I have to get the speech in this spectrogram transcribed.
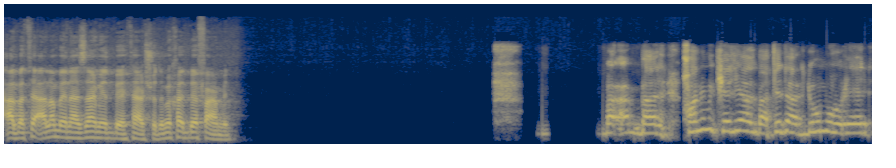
البته الان به نظر میاد بهتر شده. می‌خواید بفرمایید. بله. خانم کلی البته در دو مورد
